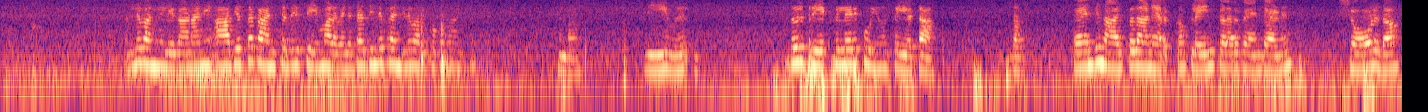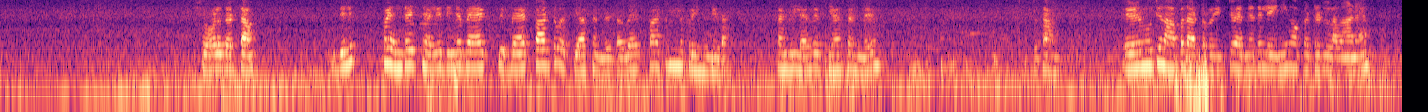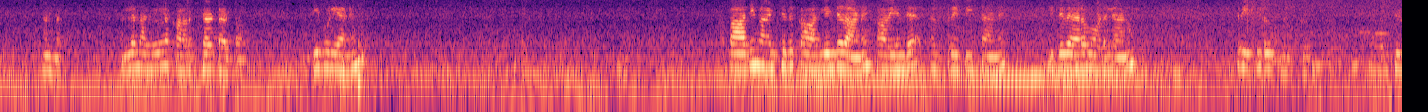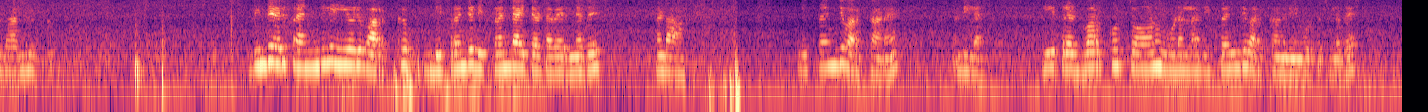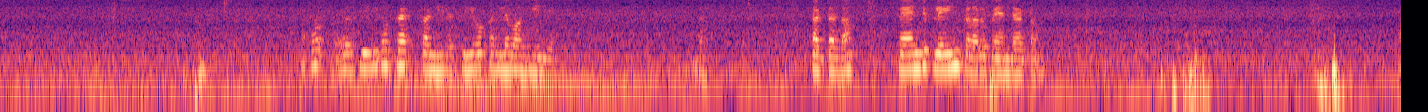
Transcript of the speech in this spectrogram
നല്ല ഭംഗിയില്ലേ കാണാൻ? ആദ്യത്തെ കാണിച്ചത് സെയിം അളവിന് ഇത് അതിന്റെ ഫ്രണ്ടിൽ വർക്കൊക്കെ കാണിച്ചു. സ്ലീവ് ഇതൊരു ത്രീ എക്സലിലേക്ക് യൂസ് ചെയ്യട്ടാ. ഇതാ പാന്റ് നാൽപ്പതാണ് ഇറക്കം പ്ലെയിൻ കളർ പാന്റാണ് ഷോൾ ഇതാ. ഷോൾ ഇതട്ടാ. ഇതിൽ ഇപ്പൊ എന്താ വെച്ചാൽ ഇതിന്റെ ബാക്ക് ബാക്ക് പാർട്ട് വ്യത്യാസമുണ്ട് കേട്ടോ ബാക്ക് പാർട്ടിലുള്ള പ്രിന്റ് ഇതാ. കണ്ടില്ല? അത് വ്യത്യാസമുണ്ട് കേട്ടാ എഴുന്നൂറ്റി നാൽപ്പതാട്ടോ റേറ്റ് വരുന്നത്. ലൈനിങ് ഒക്കെ ഇട്ടിട്ടുള്ളതാണ്. ഉണ്ട് നല്ല നല്ല കളർ ചാർട്ട് കേട്ടോ അടിപൊളിയാണ്. അപ്പൊ ആദ്യം കാണിച്ചത് കാവ്യന്റെതാണ്. കാവ്യന്റെ ത്രീ പീസാണ് ഇത് വേറെ മോഡലാണ്. ത്രീ പീസ് ലുക്ക് ചുരിദാറിന്റെ ലുക്ക് ഇതിന്റെ ഒരു ഫ്രണ്ടിൽ ഈ ഒരു വർക്ക് ഡിഫറെന്റ് ഡിഫറെന്റ് ആയിട്ട് വരുന്നത്. കണ്ടാ? ഡിഫറെന്റ് വർക്കാണ് കണ്ടില്ലേ? ഈ ത്രെഡ് വർക്കും സ്റ്റോണും കൂടെ ഉള്ള ഡിഫറെന്റ് വർക്കാണ് ഇതിന് കൊടുത്തിട്ടുള്ളത്. അപ്പോൾ സ്ലീവൊക്കെ കണ്ടില്ല? സ്ലീവൊക്കെ നല്ല ഭംഗിയില്ലേ. തട്ടതാ. പാന്റ് പ്ലെയിൻ കളർ പാന്റാട്ടോ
